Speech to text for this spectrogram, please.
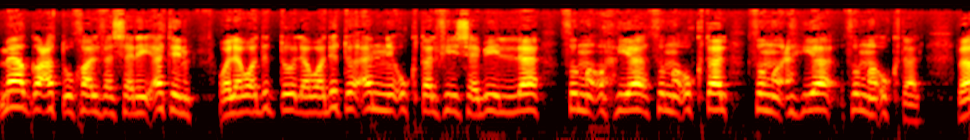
ما قعدت خلف سريئة ولوددت لوددت أني أقتل في سبيل الله ثم أحيا ثم أقتل ثم أحيا ثم أقتل. Və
